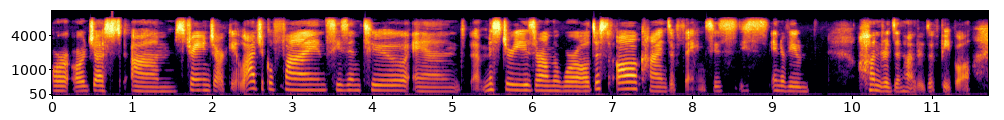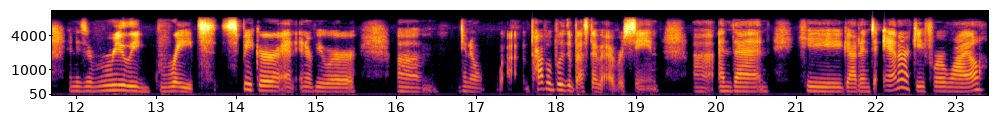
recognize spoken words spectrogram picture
or or just um, strange archaeological finds he's into, and uh, mysteries around the world, just all kinds of things. He's he's interviewed hundreds and hundreds of people, and he's a really great speaker and interviewer. Um, you know, probably the best I've ever seen. Uh, and then he got into anarchy for a while.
